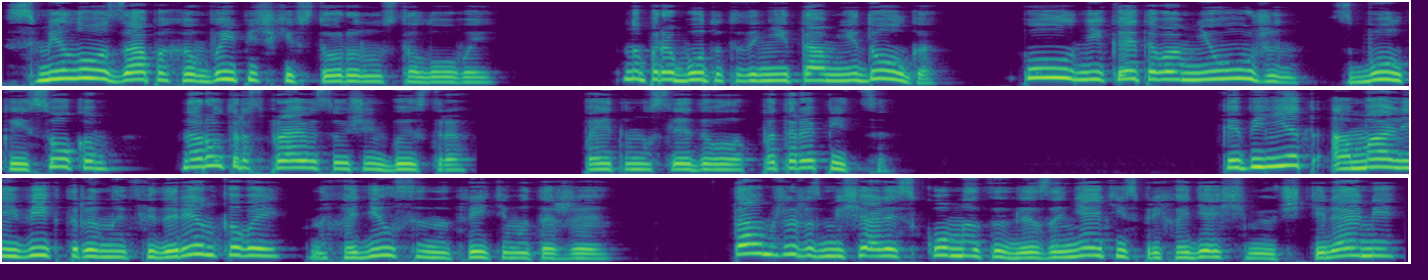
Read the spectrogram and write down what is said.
Смело запахом выпечки в сторону столовой. Но пробудут они там недолго. Полник – это вам не ужин. С булкой и соком народ расправится очень быстро. Поэтому следовало поторопиться. Кабинет Амалии Викторовны Федоренковой находился на третьем этаже. Там же размещались комнаты для занятий с приходящими учителями,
